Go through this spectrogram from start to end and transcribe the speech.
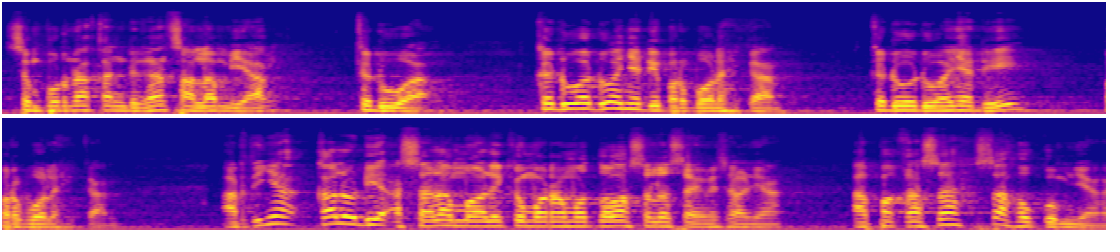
sempurnakan dengan salam yang kedua. Kedua-duanya diperbolehkan. Kedua-duanya diperbolehkan. Artinya kalau dia assalamualaikum warahmatullahi selesai misalnya, apakah sah sah hukumnya?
